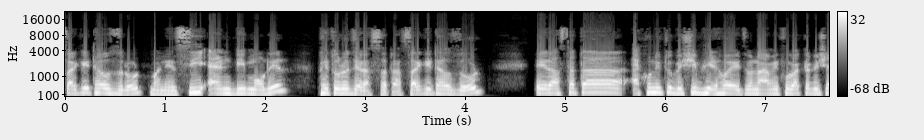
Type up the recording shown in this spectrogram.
সার্কিট হাউস রোড মানে সি অ্যান্ড ডি মোড়ের ভেতরে যে রাস্তাটা, সার্কিট হাউস রোড। এই রাস্তাটা এখন একটু বেশি ভিড় হয় এই জন্য আমি খুব একটা বেশি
